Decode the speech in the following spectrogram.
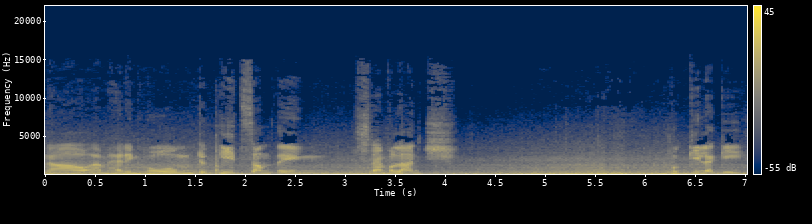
Now I'm heading home to eat something. It's time for lunch. Bhukki lagi.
